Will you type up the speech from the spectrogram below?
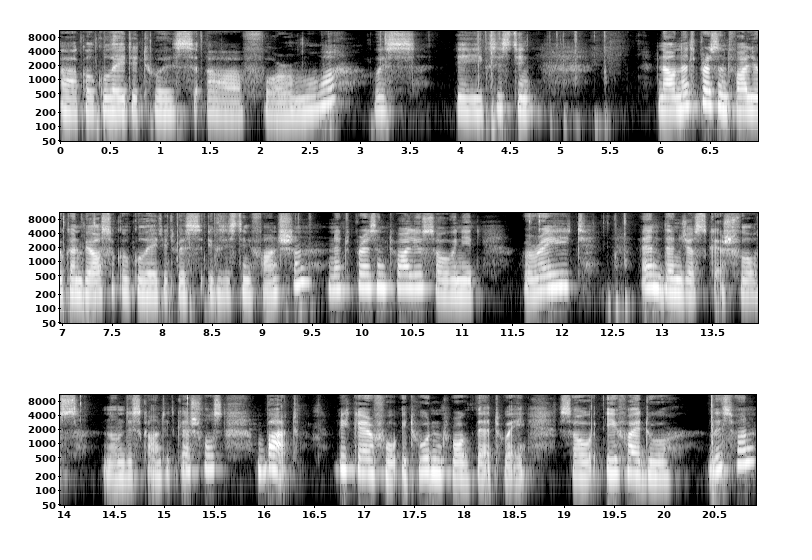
uh, calculated with uh, formula with the existing. Now, net present value can be also calculated with existing function net present value. So we need rate and then just cash flows, non-discounted cash flows. But be careful, it wouldn't work that way. So if I do this one,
